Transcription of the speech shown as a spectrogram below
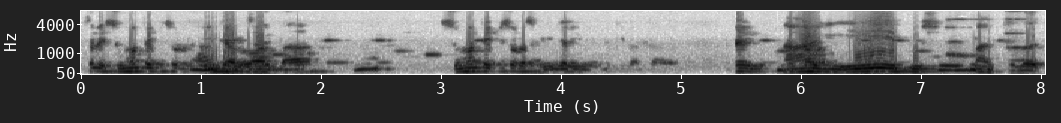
అసలు ఈ సుమంత్ ఎపిసోడ్ తర్వాత సుమంత్ ఎపిసోడ్ అసలు ఏం జరిగింది? అంటే నాకు ఏ ఎపిసోడ్ నాకు తెలియదు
